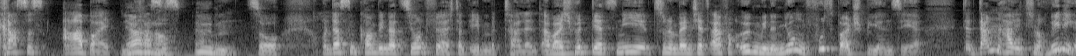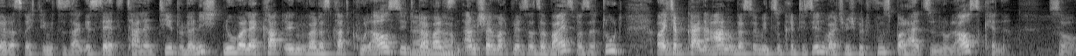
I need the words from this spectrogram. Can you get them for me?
krasses Arbeiten, Ja, krasses genau, ja. Üben. So. Und das in Kombination vielleicht dann eben mit Talent. Aber ich würde jetzt nie zu einem, wenn ich jetzt einfach irgendwie einen jungen Fußball spielen sehe, dann habe ich noch weniger das Recht, irgendwie zu sagen, ist der jetzt talentiert oder nicht, nur weil er gerade irgendwie, weil das gerade cool aussieht Ja, oder weil klar. es einen Anschein macht, dass er weiß, was er tut. Aber ich habe keine Ahnung, das irgendwie zu kritisieren, weil ich mich mit Fußball halt so null auskenne. So.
